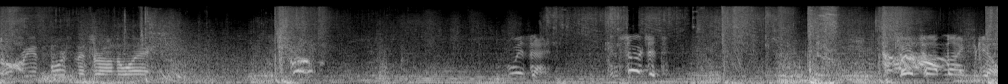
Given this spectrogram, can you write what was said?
Those reinforcements are on the way. Who is that? Insurgent! Can't top my skill.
